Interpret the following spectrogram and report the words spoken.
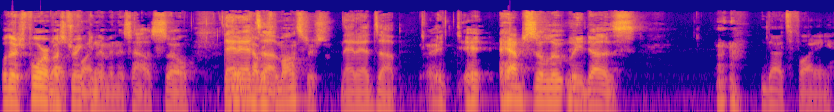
Well, there's four of us drinking funny. them in this house, so That it adds covers up. the monsters. That adds up. It, it absolutely does. That's funny.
